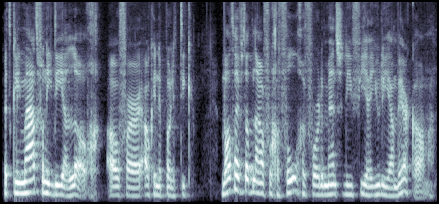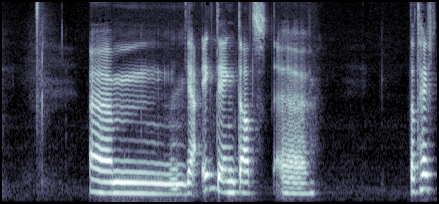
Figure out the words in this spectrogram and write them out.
het klimaat van die dialoog, over, ook in de politiek. Wat heeft dat nou voor gevolgen voor de mensen die via jullie aan werk komen? Um, ja, ik denk dat dat heeft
